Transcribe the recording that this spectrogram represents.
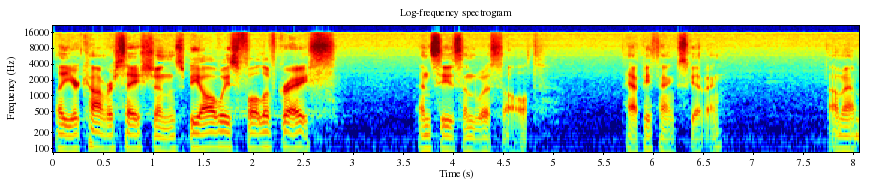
let your conversations be always full of grace and seasoned with salt. Happy Thanksgiving. Amen.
